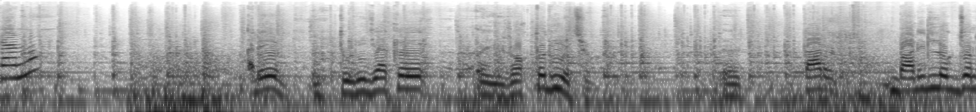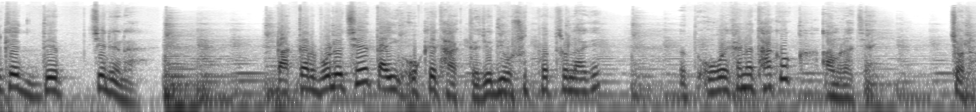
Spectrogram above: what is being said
কেন? আরে তুমি যাকে ওই রক্ত দিয়েছ তার বাড়ির লোকজনকে দেব চেনে না। ডাক্তার বলেছে তাই ওকে থাকতে যদি ওষুধপত্র লাগে। ও এখানে থাকুক আমরা চাই চলো।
